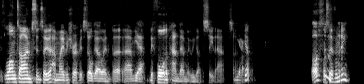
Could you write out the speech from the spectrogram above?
it's a long time since I, I'm not even sure if it's still going, but um, yeah, before the pandemic, we got to see that. So, Yeah. yep, that's Awesome. it for me.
